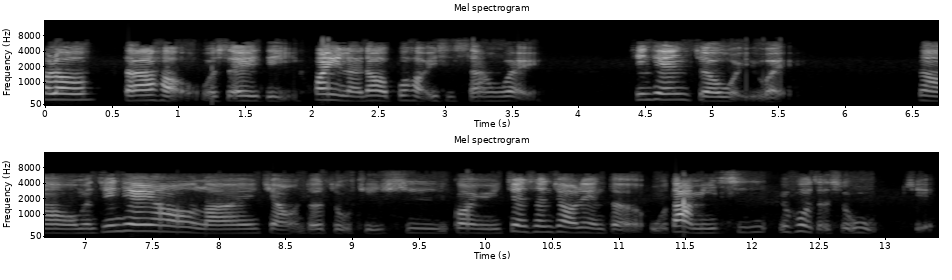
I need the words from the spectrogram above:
Hello，大家好，我是 AD，欢迎来到不好意思三位。今天只有我一位。那我们今天要来讲的主题是关于健身教练的五大迷思，又或者是误解。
